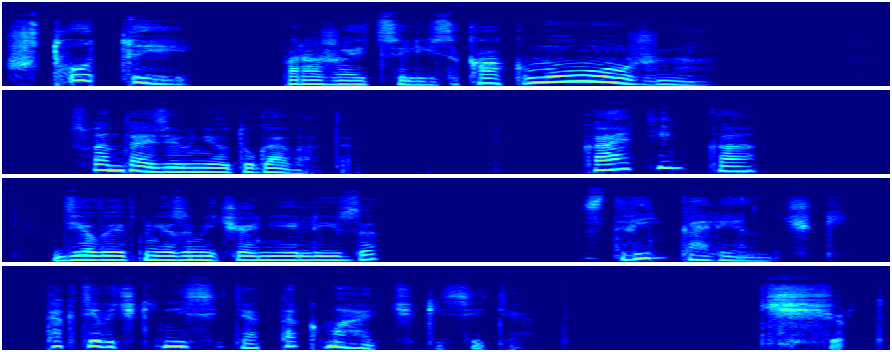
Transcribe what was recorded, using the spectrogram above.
Что ты? — поражается Лиза. Как можно? С фантазией у нее туговато. Катенька, — делает мне замечание Лиза, — сдвинь коленочки. Так девочки не сидят, так мальчики сидят. Черт!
